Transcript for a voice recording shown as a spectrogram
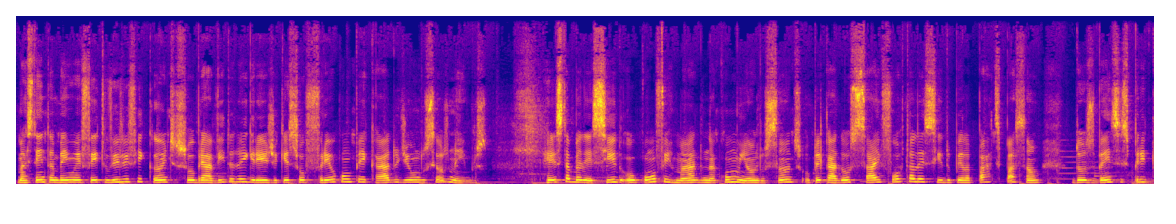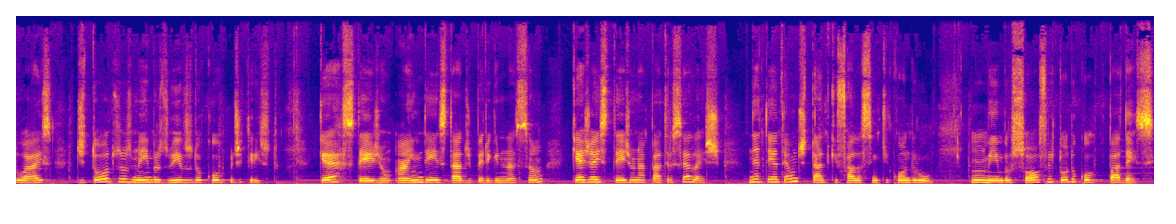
mas tem também um efeito vivificante sobre a vida da igreja que sofreu com o pecado de um dos seus membros. Restabelecido ou confirmado na comunhão dos santos, o pecador sai fortalecido pela participação dos bens espirituais de todos os membros vivos do corpo de Cristo, quer estejam ainda em estado de peregrinação, quer já estejam na pátria celeste. Né? Tem até um ditado que fala assim que quando um membro sofre, todo o corpo padece.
